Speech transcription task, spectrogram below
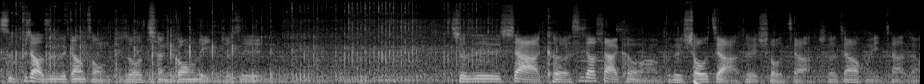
是不晓得是不是刚从，比如说成功岭，就是就是下课，是叫下课吗？不对，休假，对，休假，休假回家这样。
